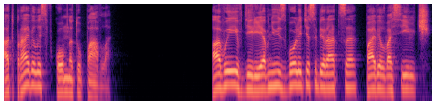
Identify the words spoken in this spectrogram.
отправилась в комнату Павла. «А вы в деревню изволите собираться, Павел Васильевич?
